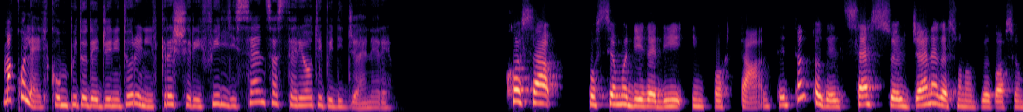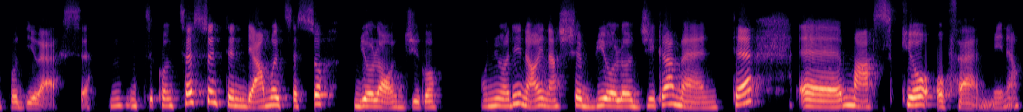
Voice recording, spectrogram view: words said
Ma qual è il compito dei genitori nel crescere i figli senza stereotipi di genere? Cosa possiamo dire di importante? Intanto che il sesso e il genere sono due cose un po' diverse. Con sesso intendiamo il sesso biologico, ognuno di noi nasce biologicamente eh, maschio o femmina.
